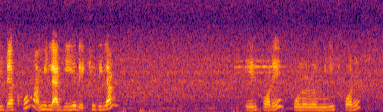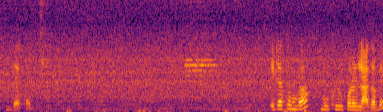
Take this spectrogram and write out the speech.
এই দেখো, আমি লাগিয়ে রেখে দিলাম। এরপরে পনেরো মিনিট পরে দেখাচ্ছি। এটা তোমরা মুখের উপরে লাগাবে।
